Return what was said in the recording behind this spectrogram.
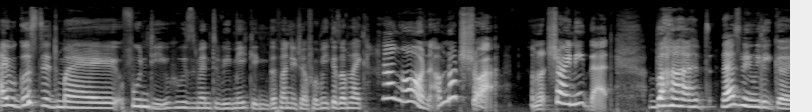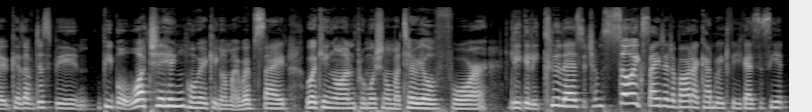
I've ghosted my fundi who's meant to be making the furniture for me because I'm like, hang on, I'm not sure. I'm not sure I need that. But that's been really good because I've just been people watching, working on my website, working on promotional material for Legally Clueless, which I'm so excited about. I can't wait for you guys to see it.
